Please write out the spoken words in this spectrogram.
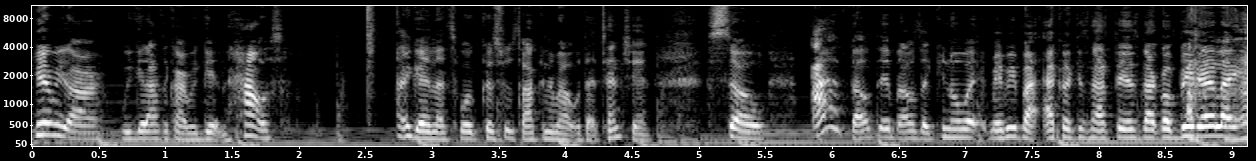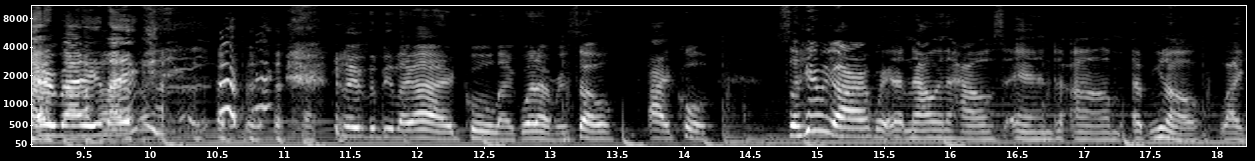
here we are. We get out the car. We get in the house. Again, that's what Chris was talking about with that tension. So I felt it, but I was like, you know what? Maybe if I act like it's not there, it's not gonna be there. Like everybody, like maybe they'll be like, all right, cool, like whatever. So all right, cool. So here we are. We're now in the house, and um, you know, like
